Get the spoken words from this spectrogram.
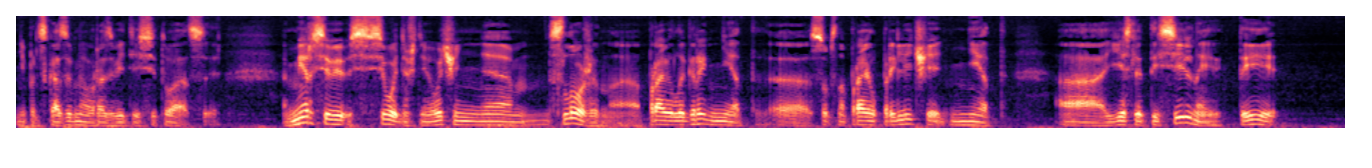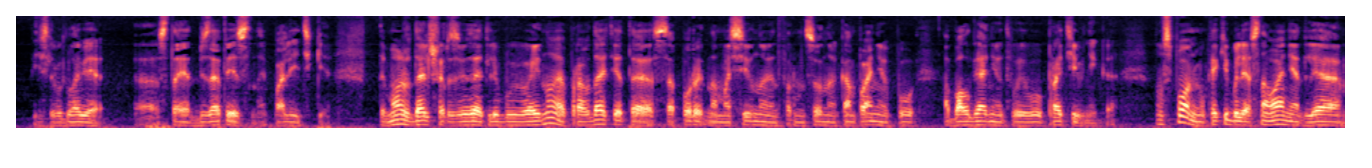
непредсказуемого развития ситуации. Мир сегодняшний очень э, сложен. Правил игры нет. Э, собственно, правил приличия нет. А если ты сильный, ты, если во главе э, стоят безответственные политики, ты можешь дальше развязать любую войну и оправдать это с опорой на массивную информационную кампанию по оболганию твоего противника. Ну, вспомним, какие были основания для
